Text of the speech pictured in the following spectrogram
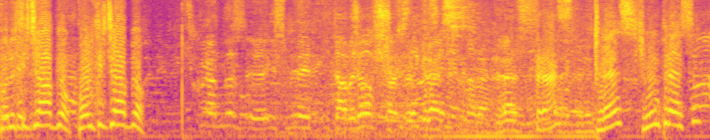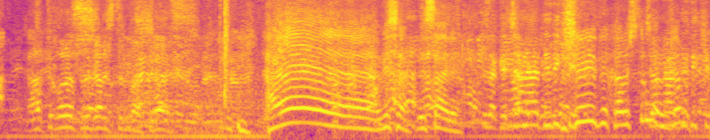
Politik cevap yok. Politik cevap yok. Yalnız e, ismine hitap edemez. Prens. Prens. Prens. Prens? Kimin prensi? Artık orasını karıştırma. Prens. He, bir saniye, bir saniye. Bir dakika Caner dedi ki. şey de karıştırmıyorum Caner canım. dedi ki.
